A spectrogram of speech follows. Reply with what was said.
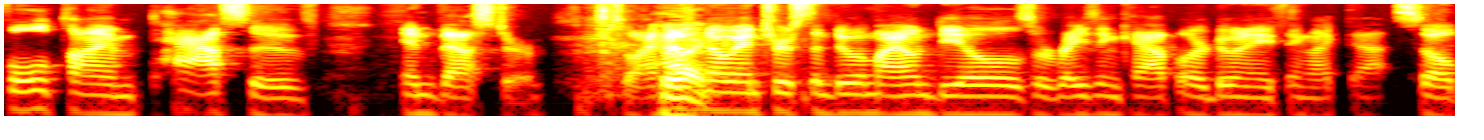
full time passive investor. So I have right. no interest in doing my own deals or raising capital or doing anything like that. So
